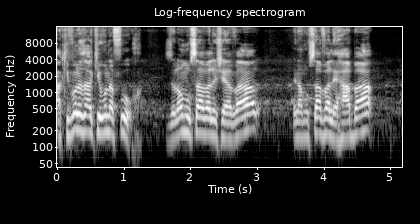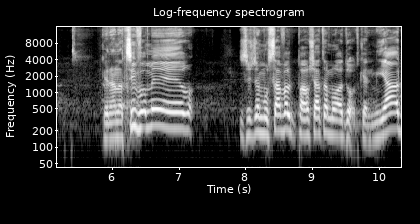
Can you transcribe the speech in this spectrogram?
הכיוון הזה הכיוון הפוך. זה לא מוסבה לשעבר, אלא מוסבה להבא. כן, הנציב אומר שזה מוסב על פרשת המועדות, כן, מיד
